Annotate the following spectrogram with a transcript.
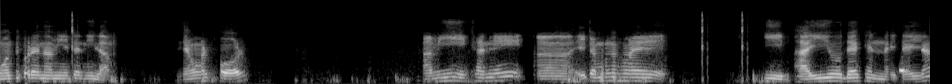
মনে করেন আমি এটা নিলাম। নেওয়ার পর আমি এখানে এটা মনে হয় কি, ভাইও দেখেন নাই, তাই না?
